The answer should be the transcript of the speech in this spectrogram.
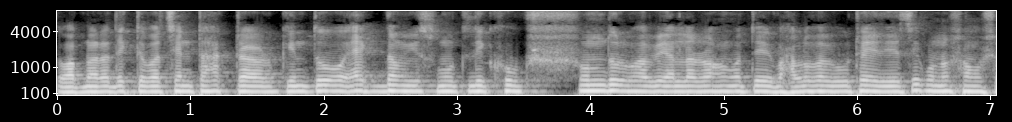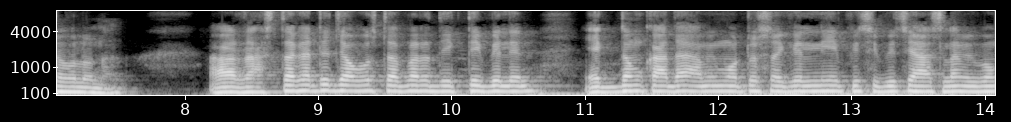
তো আপনারা দেখতে পাচ্ছেন ট্রাক্টর কিন্তু একদম স্মুথলি খুব সুন্দরভাবে আল্লাহর রহমতে ভালোভাবে উঠে দিয়েছে, কোনো সমস্যা হলো না। আর রাস্তাঘাটের যে অবস্থা আপনারা দেখতেই পেলেন, একদম কাদা, আমি মোটর সাইকেল নিয়ে পিছিয়ে পিছিয়ে আসলাম এবং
